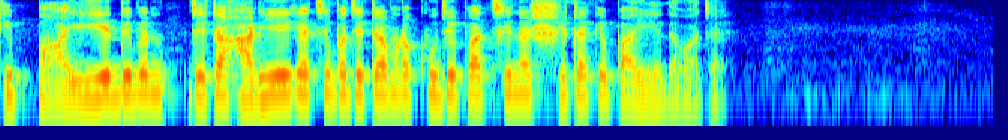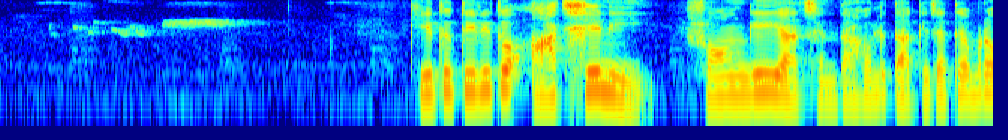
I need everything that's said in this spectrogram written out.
কি পাইয়ে দেবেন, যেটা হারিয়ে গেছে বা যেটা আমরা খুঁজে পাচ্ছি না, সেটাকে পাইয়ে দেওয়া যায়। কিন্তু তিনি তো আছেনই, সঙ্গেই আছেন, তাহলে তাকে যাতে আমরা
